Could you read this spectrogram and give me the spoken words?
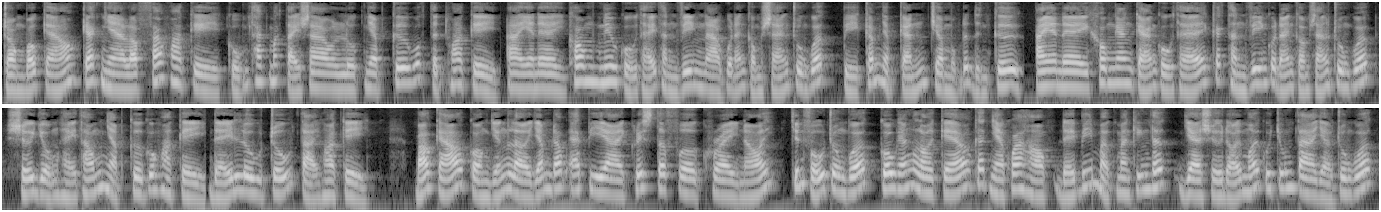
Trong báo cáo, các nhà lập pháp Hoa Kỳ cũng thắc mắc tại sao luật nhập cư quốc tịch Hoa Kỳ INA không nêu cụ thể thành viên nào của Đảng Cộng sản Trung Quốc bị cấm nhập cảnh cho mục đích định cư. INA không ngăn cản cụ thể các thành viên của Đảng Cộng sản Trung Quốc sử dụng hệ thống nhập cư của Hoa Kỳ để lưu trú tại Hoa Kỳ. Báo cáo còn dẫn lời giám đốc FBI Christopher Cray nói, chính phủ Trung Quốc cố gắng lôi kéo các nhà khoa học để bí mật mang kiến thức và sự đổi mới của chúng ta vào Trung Quốc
